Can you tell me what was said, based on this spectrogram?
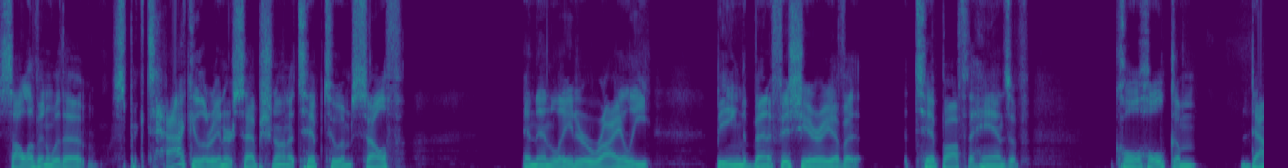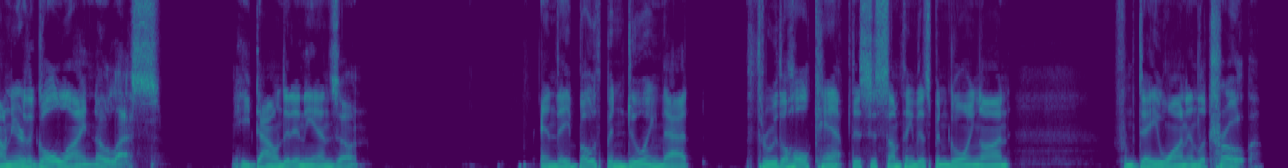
Sullivan with a spectacular interception on a tip to himself. And then later, Riley being the beneficiary of a tip off the hands of Cole Holcomb down near the goal line, no less. He downed it in the end zone. And they've both been doing that through the whole camp. This is something that's been going on from day one in Latrobe.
